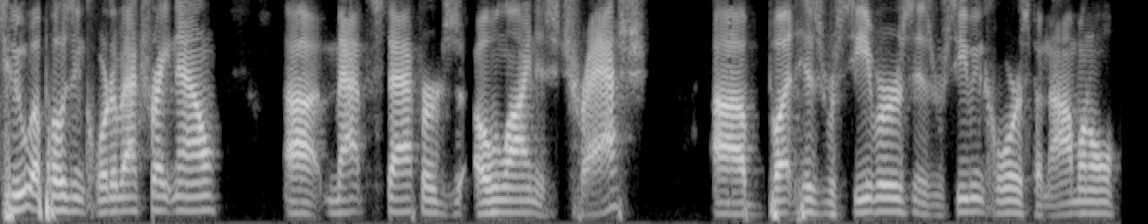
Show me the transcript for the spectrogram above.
to opposing quarterbacks right now. Uh, Matt Stafford's O line is trash. Uh, but his receivers, his receiving corps is phenomenal.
